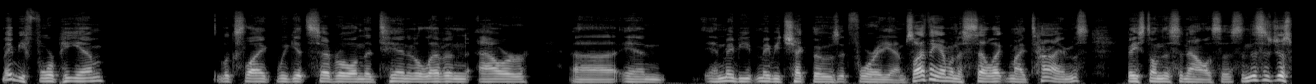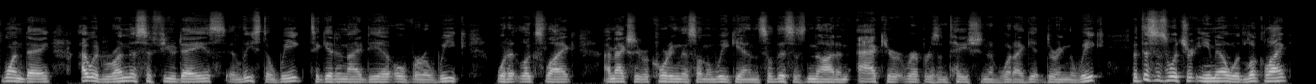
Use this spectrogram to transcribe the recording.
maybe 4 p.m. Looks like we get several on the 10 and 11 hour, uh, and and maybe maybe check those at 4 a.m. So I think I'm going to select my times based on this analysis. And this is just one day. I would run this a few days, at least a week, to get an idea over a week what it looks like. I'm actually recording this on the weekend, so this is not an accurate representation of what I get during the week. But this is what your email would look like,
